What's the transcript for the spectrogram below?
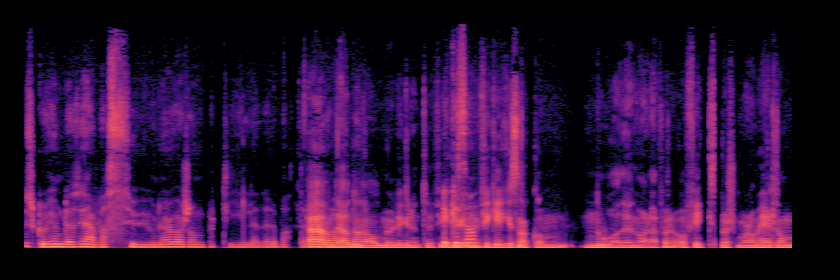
Husker du hun ble så jævla sur når det var sånn partilederdebatter? Ja, ja, men Det hadde hun all mulig grunn til. Fikk, hun fikk ikke snakke om noe av det hun var der for, og fikk spørsmål om helt sånn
